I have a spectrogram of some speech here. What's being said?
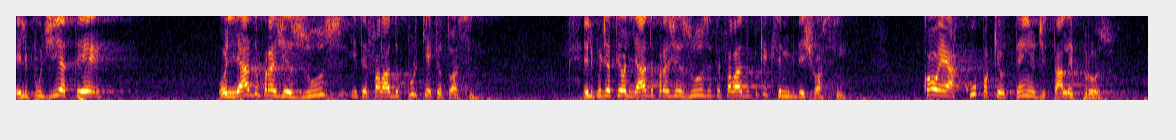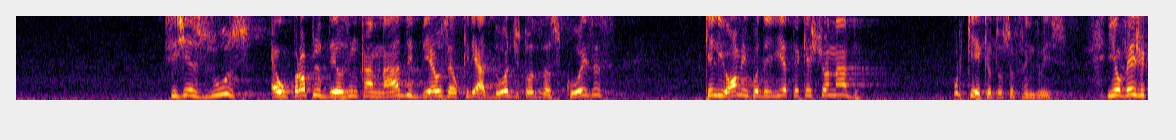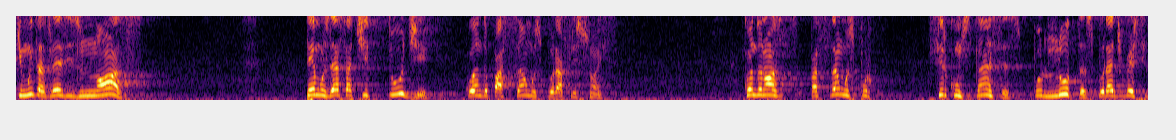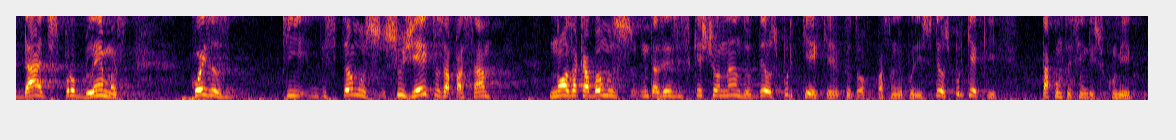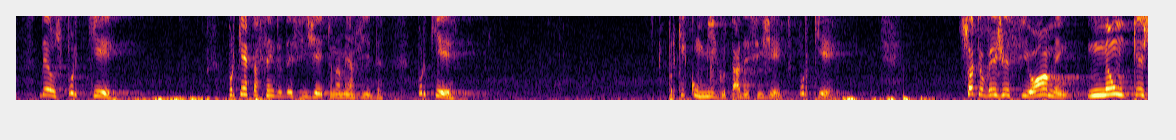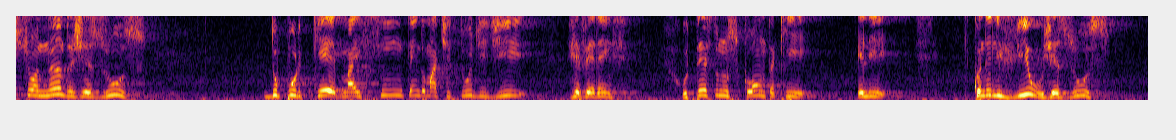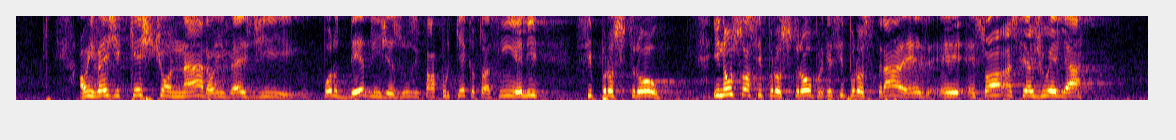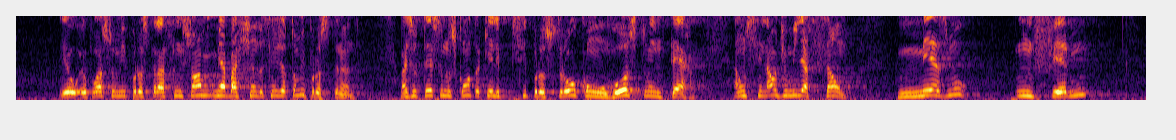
Ele podia ter olhado para Jesus e ter falado: por que, que eu estou assim? Ele podia ter olhado para Jesus e ter falado: por que, que você me deixou assim? Qual é a culpa que eu tenho de estar leproso? Se Jesus é o próprio Deus encarnado e Deus é o Criador de todas as coisas, aquele homem poderia ter questionado: por que, que eu estou sofrendo isso? E eu vejo que muitas vezes nós temos essa atitude quando passamos por aflições. Quando nós passamos por circunstâncias, por lutas, por adversidades, problemas, coisas que estamos sujeitos a passar, nós acabamos muitas vezes questionando: Deus, por que, que eu estou passando por isso? Deus, por que, que está acontecendo isso comigo? Deus, por quê? Por que está sendo desse jeito na minha vida? Por quê? por que comigo está desse jeito? Por quê? Só que eu vejo esse homem não questionando Jesus do porquê, mas sim tendo uma atitude de reverência. O texto nos conta que ele, quando ele viu Jesus, ao invés de questionar, ao invés de pôr o dedo em Jesus e falar por que, que eu estou assim, ele se prostrou. E não só se prostrou, porque se prostrar é, é, é só se ajoelhar. Eu, eu posso me prostrar assim, só me abaixando assim, eu já estou me prostrando. Mas o texto nos conta que ele se prostrou com o rosto em terra. É um sinal de humilhação, mesmo enfermo,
